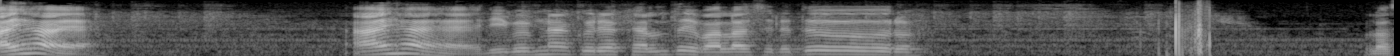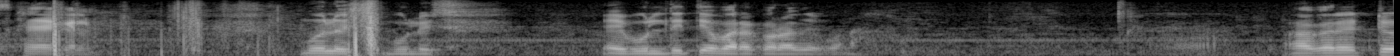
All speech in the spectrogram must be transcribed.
আয় হায়। আয় হ্যাঁ হ্যাঁ রিভাইভ না করে খেলতে ভালো আছে রে তোর লস খেয়ে গেলাম বলিস বলিস এই ভুল দ্বিতীয়বার করা যাবে না। আবার একটু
